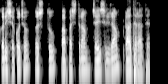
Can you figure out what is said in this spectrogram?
કરી શકો છો. અસ્તુ, બાપા શ્રીરામ જય શ્રી રામ, રાધે રાધે.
